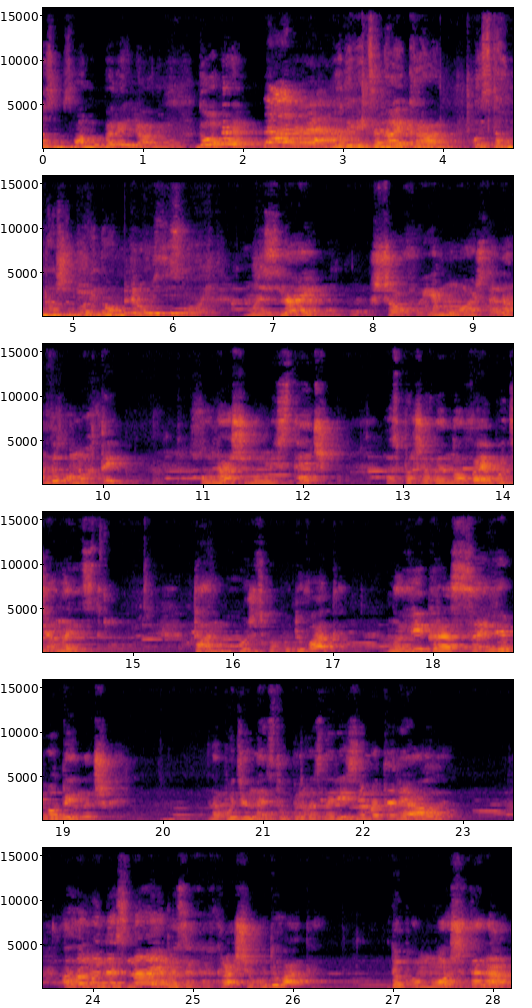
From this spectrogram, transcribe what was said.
разом з вами переглянемо. Добре? Подивіться на екран. Ось там наше повідомлення. Друзі, ми знаємо, що ви можете нам допомогти. У нашому містечку розпочали нове будівництво. Там хочуть побудувати нові красиві будиночки. На будівництво привезли різні матеріали, але ми не знаємо, з яких краще будувати. Допоможете нам?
